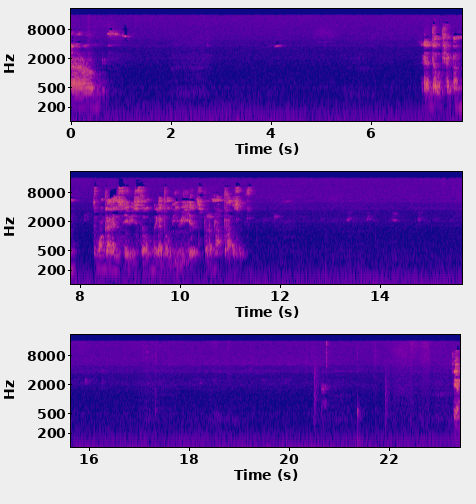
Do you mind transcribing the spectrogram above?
Um, I gotta double check on the one guy to see if he's still in the league. I believe he is, but I'm not positive. Yeah.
